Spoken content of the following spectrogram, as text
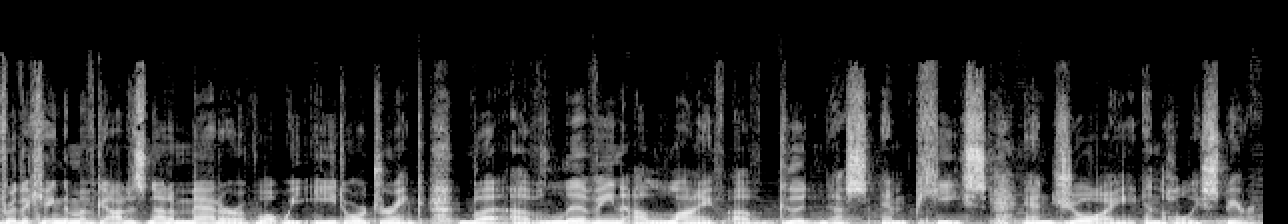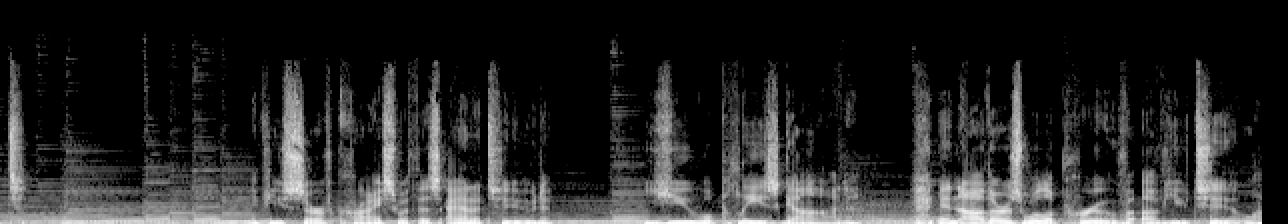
For the kingdom of God is not a matter of what we eat or drink, but of living a life of goodness and peace and joy in the Holy Spirit. If you serve Christ with this attitude, you will please God, and others will approve of you too.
